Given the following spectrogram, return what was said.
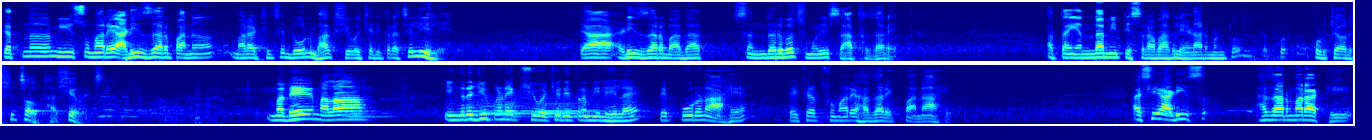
त्यातनं मी सुमारे अडीच हजार पानं मराठीचे दोन भाग शिवचरित्राचे लिहिले. त्या अडीच हजार भागात संदर्भच मुळी सात हजार आहेत. आता यंदा मी तिसरा भाग लिहिणार म्हणतो तर पु- पुढच्या वर्षी चौथा शेवटचा. मध्ये मला इंग्रजी पण एक शिवचरित्र मी लिहिलं आहे ते पूर्ण आहे. त्याच्यात सुमारे हजार एक पानं आहेत. अशी अडीच हजार मराठी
